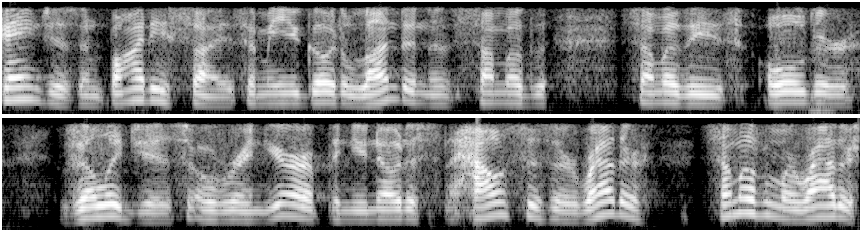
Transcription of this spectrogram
changes in body size. I mean, you go to London, and some of the some of these older villages over in Europe, and you notice the houses are rather, some of them are rather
